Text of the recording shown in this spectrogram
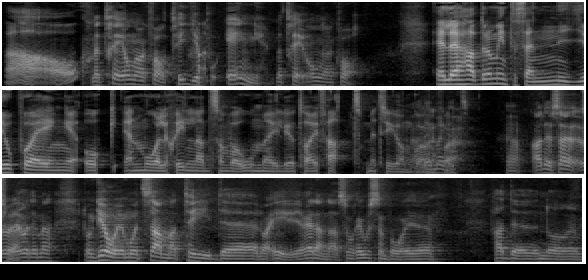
Ja. Med tre omgångar kvar, 10 poäng med tre omgångar kvar. Eller hade de inte sen nio poäng och en målskillnad som var omöjlig att ta i fatt med tre omgångar ja, kvar? Ja, ja det är så här, och det, men, de går ju mot samma tid, eh, eller är ju redan där, som Rosenborg eh, hade under, eh,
